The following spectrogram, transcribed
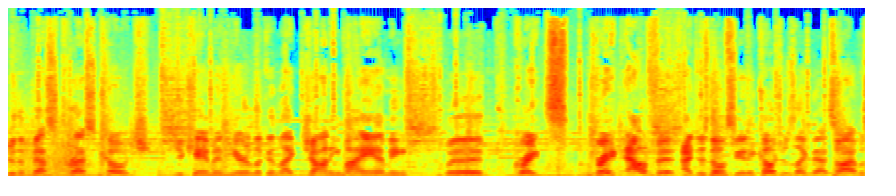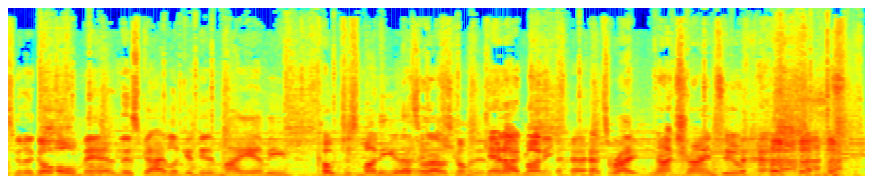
You're the best dressed coach. You came in here looking like Johnny Miami with great, great outfit. I just don't see any coaches like that. So I was gonna go, oh man, this guy, look at him, Miami, coaches money. That's what I was coming in. Can't with. hide money. That's right. Not trying to.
